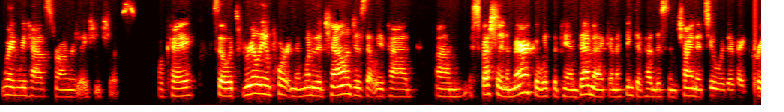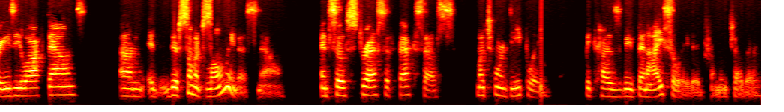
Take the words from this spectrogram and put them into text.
when we have strong relationships. Okay, so it's really important. And one of the challenges that we've had um, especially in America with the pandemic, and I think they've had this in China too, where they've had crazy lockdowns. Um, it, there's so much loneliness now, and so stress affects us much more deeply because we've been isolated from each other,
